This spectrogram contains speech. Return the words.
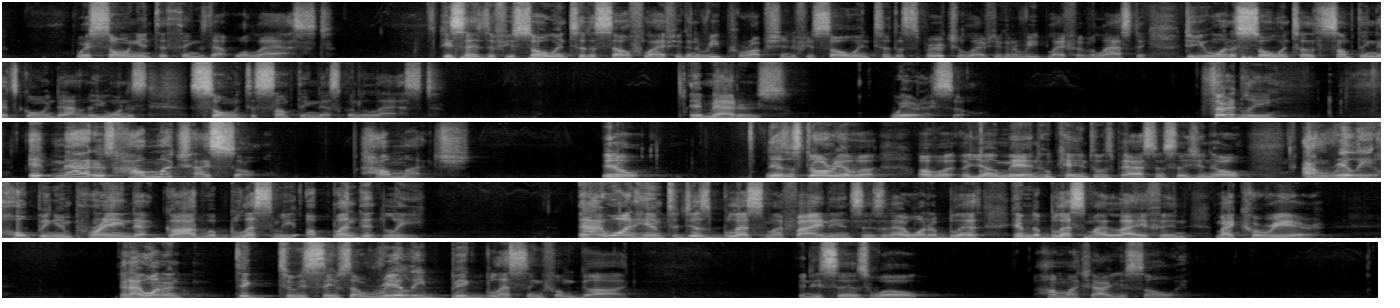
We're sowing into things that will last. He says if you sow into the self life, you're going to reap corruption. If you sow into the spiritual life, you're going to reap life everlasting. Do you want to sow into something that's going down, or you want to sow into something that's going to last? It matters where I sow. Thirdly, it matters how much I sow. How much? You know, there's a story of a, of a, a, young man who came to his pastor and says, You know, I'm really hoping and praying that God will bless me abundantly. And I want him to just bless my finances, and I want to bless him to bless my life and my career. And I want him to, to receive some really big blessing from God. And he says, Well, how much are you sowing?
